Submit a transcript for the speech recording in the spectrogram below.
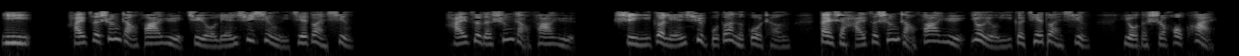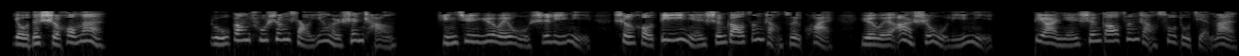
一、孩子生长发育具有连续性与阶段性。孩子的生长发育是一个连续不断的过程，但是孩子生长发育又有一个阶段性，有的时候快。有的时候慢，如刚出生小婴儿身长平均约为五十厘米，生后第一年身高增长最快，约为二十五厘米，第二年身高增长速度减慢，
